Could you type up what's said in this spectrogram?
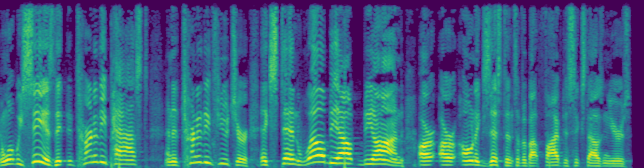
And what we see is that eternity past and eternity future extend well beyond our, our own existence of about five to six thousand years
